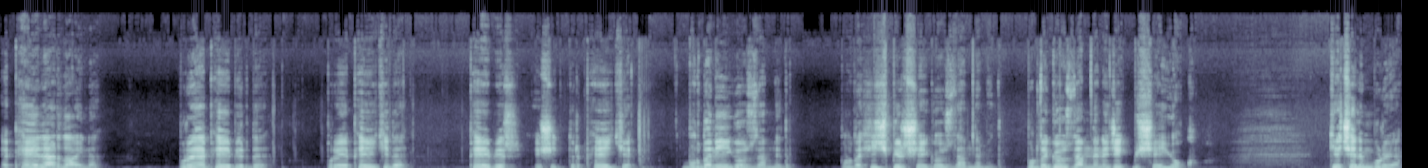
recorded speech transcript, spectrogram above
E P'ler de aynı. Buraya P1 de. Buraya P2 de. P1 eşittir P2. Burada neyi gözlemledim? Burada hiçbir şey gözlemlemedim. Burada gözlemlenecek bir şey yok. Geçelim buraya.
